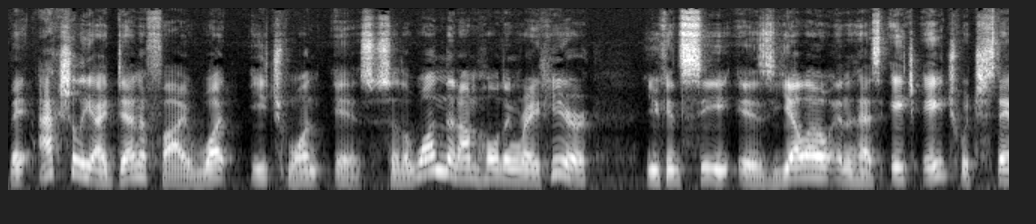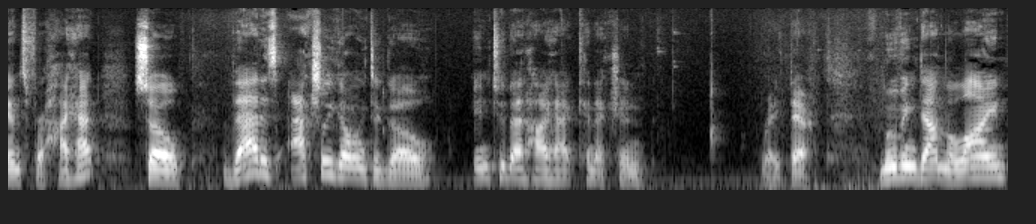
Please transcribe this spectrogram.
they actually identify what each one is. So the one that I'm holding right here, you can see is yellow and it has HH, which stands for hi-hat. So that is actually going to go into that hi-hat connection right there. Moving down the line,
